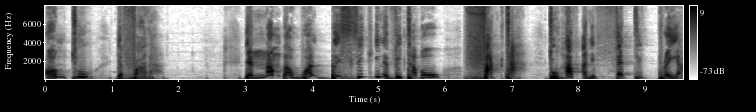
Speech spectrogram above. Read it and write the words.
unto the Father. The number one basic, inevitable factor to have an effective prayer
